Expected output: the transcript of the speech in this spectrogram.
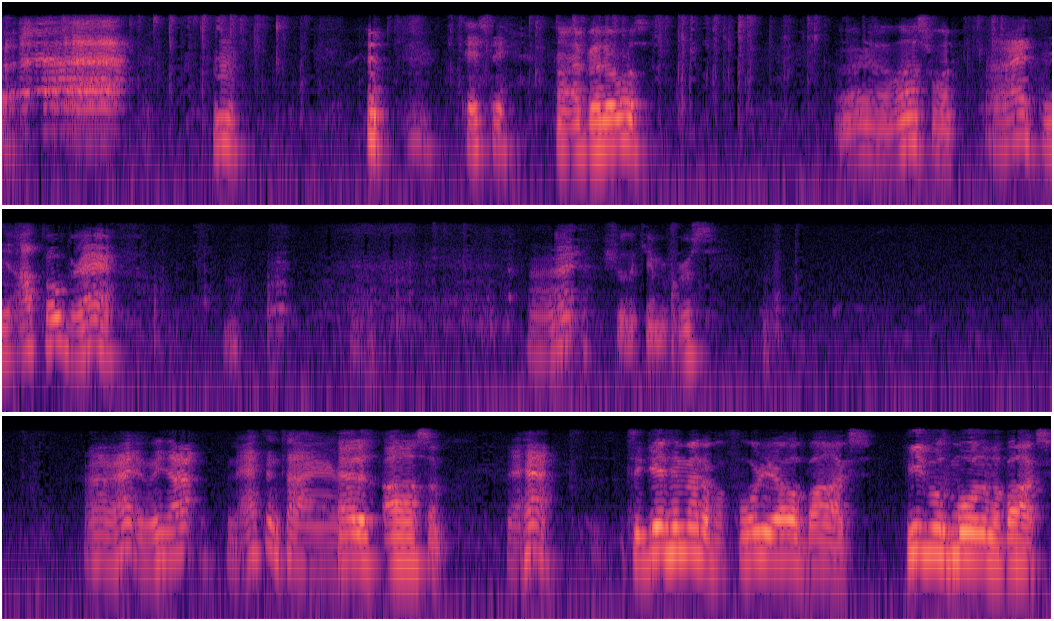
Ah! Hmm. Tasty. I bet it was. Alright, the last one. All right. The autograph. All right. Show the camera first. All right. We got McIntyre. That is awesome. Yeah. To get him out of a $40 box, he's worth more than a box.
